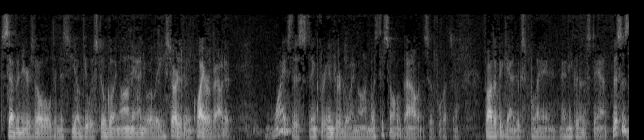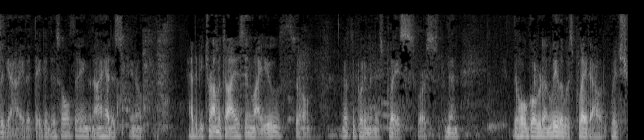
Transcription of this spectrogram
seven years old, and this yagya was still going on annually, he started to inquire about it. Why is this thing for Indra going on? What's this all about? And so forth. So father began to explain, and he could understand. This is the guy that they did this whole thing, and I had to, you know, had to be traumatized in my youth, so we have to put him in his place, of course. And then the whole Govardhan Leela was played out, which,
